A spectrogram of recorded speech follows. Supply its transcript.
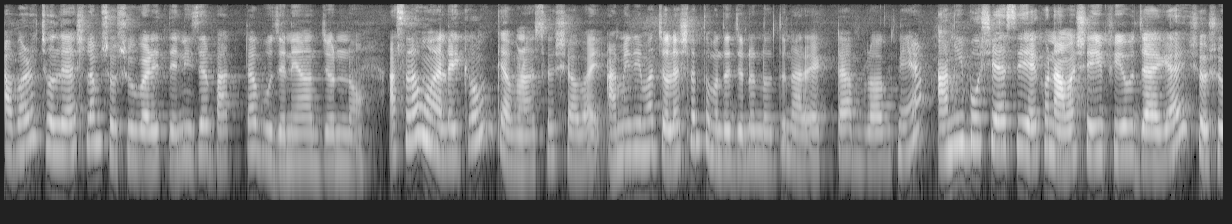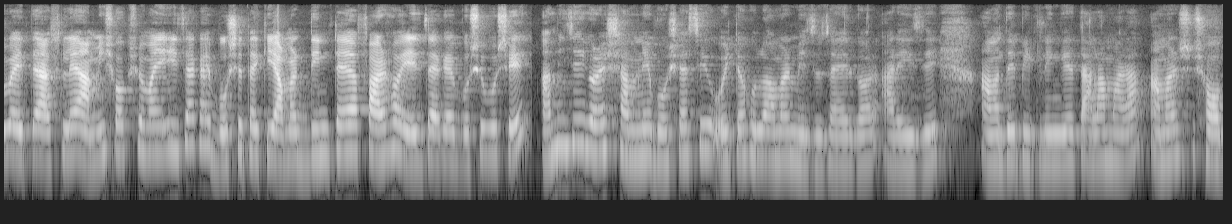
আবারও চলে আসলাম শ্বশুরবাড়িতে নিজের বাঘটা বুঝে নেওয়ার জন্য। আসসালামু আলাইকুম, কেমন আছো সবাই? আমি রিমা, চলে আসলাম তোমাদের জন্য নতুন আর একটা ব্লগ নিয়ে। আমি বসে আছি এখন আমার সেই প্রিয় জায়গায়, শ্বশুরবাড়িতে আসলে আমি সব সময় এই জায়গায় বসে থাকি, আমার দিনটা পার হয় এই জায়গায় বসে বসে। আমি যে ঘরের সামনে বসে আছি, ওইটা হলো আমার মেজু জায়ের ঘর, আর এই যে আমাদের বিল্ডিংয়ে তালা মারা, আমার সব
